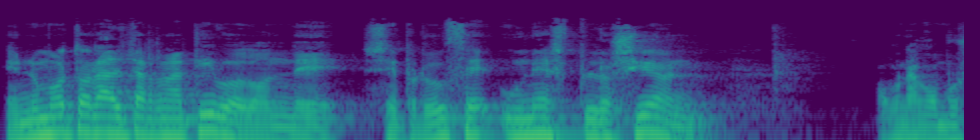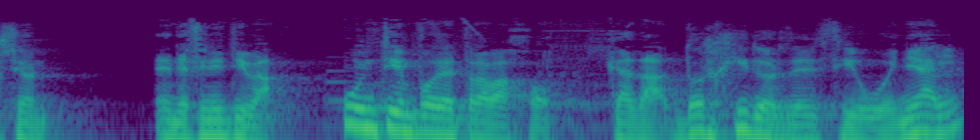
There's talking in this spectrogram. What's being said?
En un motor alternativo donde se produce una explosión o una combustión, en definitiva, un tiempo de trabajo cada dos giros del cigüeñal,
